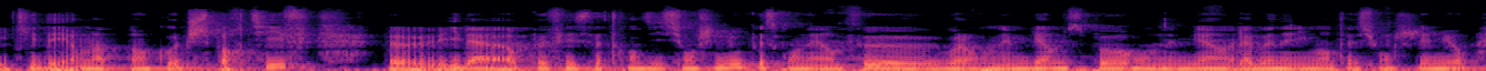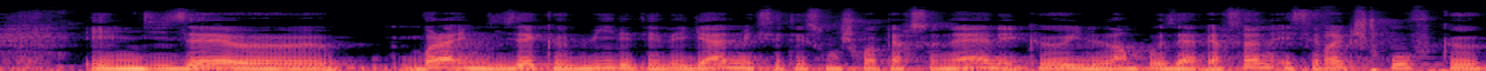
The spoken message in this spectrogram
et qui est d'ailleurs maintenant coach sportif euh, il a un peu fait sa transition chez nous parce qu'on est un peu euh, voilà on aime bien le sport on aime bien la bonne alimentation chez Gemio et il me disait euh, voilà il me disait que lui il était végane mais que c'était son choix personnel et qu'il l'imposait à personne et c'est vrai que je trouve que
